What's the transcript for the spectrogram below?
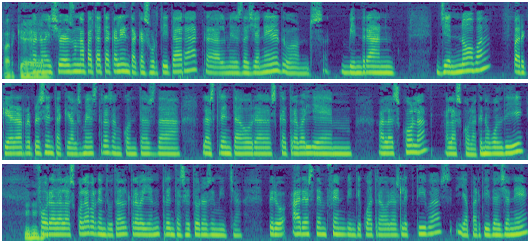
Perquè... Bueno, això és una patata calenta que ha sortit ara, que al mes de gener doncs, vindran gent nova, perquè ara representa que els mestres, en comptes de les 30 hores que treballem a l'escola, a l'escola, que no vol dir uh -huh. fora de l'escola, perquè en total treballem 37 hores i mitja. Però ara estem fent 24 hores lectives i a partir de gener,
